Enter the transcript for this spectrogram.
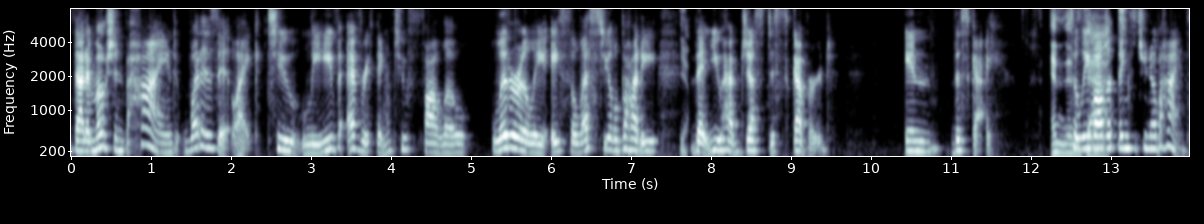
that emotion behind, what is it like to leave everything to follow literally a celestial body yeah. that you have just discovered in the sky? And to leave that, all the things that you know behind.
